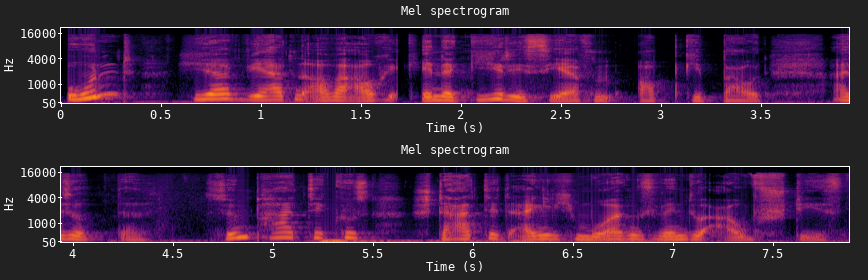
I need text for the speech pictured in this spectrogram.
und hier werden aber auch Energiereserven abgebaut. Also der Sympathikus startet eigentlich morgens, wenn du aufstehst.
